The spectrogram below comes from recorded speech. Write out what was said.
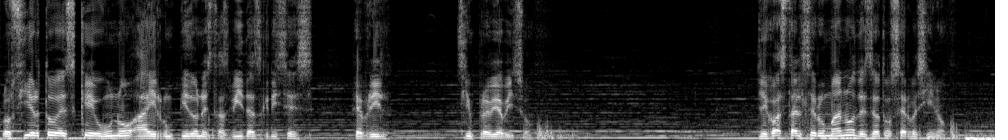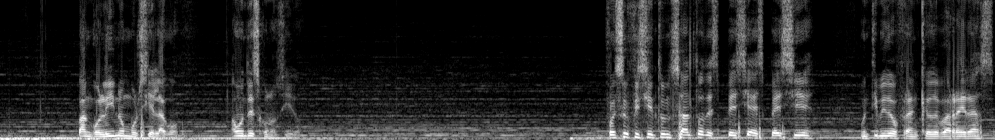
Lo cierto es que uno ha irrumpido en nuestras vidas grises, febril, sin previo aviso. Llegó hasta el ser humano desde otro ser vecino, pangolino murciélago, aún desconocido. Fue suficiente un salto de especie a especie, un tímido franqueo de barreras,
